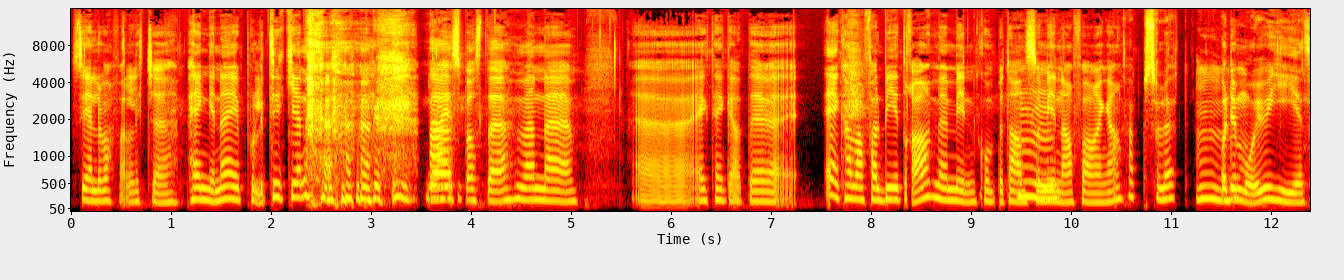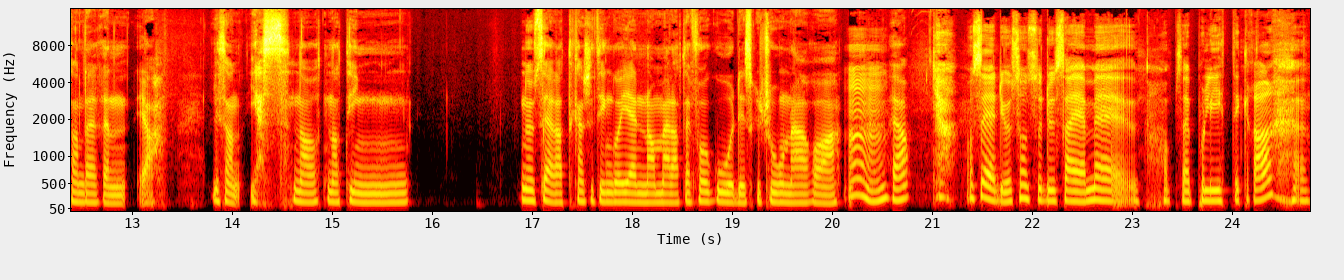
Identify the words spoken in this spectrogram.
så gjelder det i hvert fall ikke pengene i politikken. det spørs det. Men eh, eh, jeg tenker at det, jeg kan i hvert fall bidra med min kompetanse og mine erfaringer. Absolutt. Mm. Og det må jo gi en sånn der en Ja, litt sånn yes, når, når ting Når du ser at kanskje ting går gjennom, eller at jeg får gode diskusjoner og Mm. Ja. Og så er det jo sånn som du sier, vi håper jeg, politikere Jeg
